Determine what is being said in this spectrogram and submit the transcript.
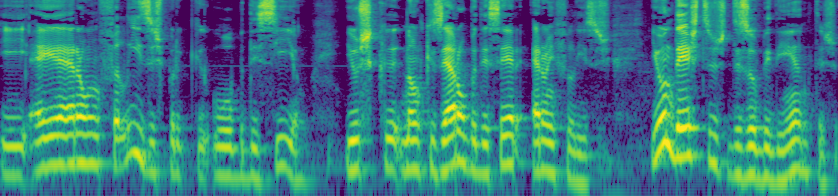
e eram felizes porque o obedeciam, e os que não quiseram obedecer eram infelizes. E um destes desobedientes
